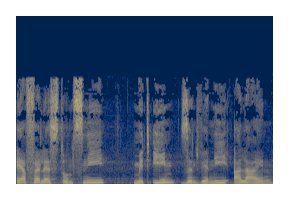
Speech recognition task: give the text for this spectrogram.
Er verlässt uns nie, mit ihm sind wir nie allein.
